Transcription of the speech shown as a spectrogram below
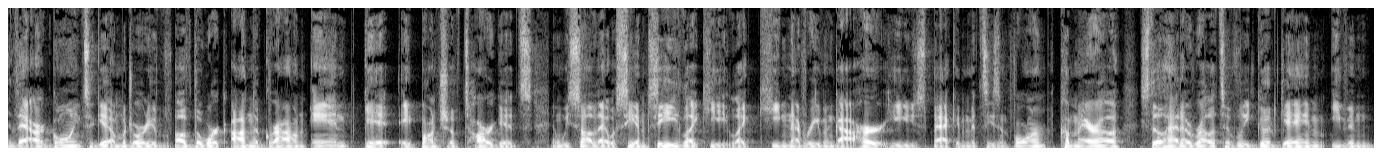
that are going to get a majority of, of the work on the ground and get a bunch of targets. And we saw that with CMC, like he like he never even got hurt. He's back in midseason form. Kamara still had a relatively good game, even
